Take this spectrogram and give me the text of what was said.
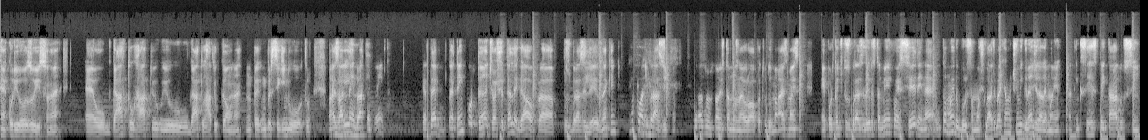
É curioso isso, né? É o gato, o rato e o gato, o rato e o cão, né? Um, um perseguindo o outro. Mas vale lembrar também que até é até importante, eu acho até legal para os brasileiros, né? Quem não falar de Brasil, né? Nós não estamos na Europa tudo mais, mas é importante para os brasileiros também conhecerem né, o tamanho do Borussia Mönchengladbach, que é um time grande na Alemanha, né, tem que ser respeitado sim.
